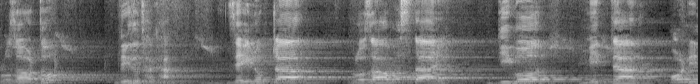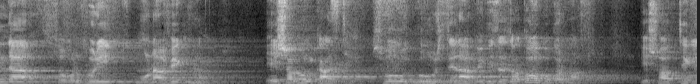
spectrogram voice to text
রোজা অর্থ বিরত থাকা। যেই লোকটা রোজা অবস্থায় গিবত, মিথ্যা, অনিন্দা সবলখড়ি মোনাফিক এই সকল কাজ থেকে সুদ, ঘুষ জেনা বিবিসে যত অপকর্ম আছে এসব থেকে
